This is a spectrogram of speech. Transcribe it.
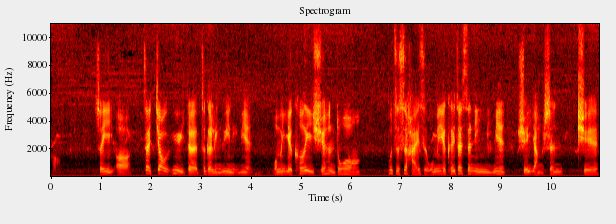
好，所以呃，在教育的这个领域里面，我们也可以学很多哦。不只是孩子，我们也可以在森林里面学养生，学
